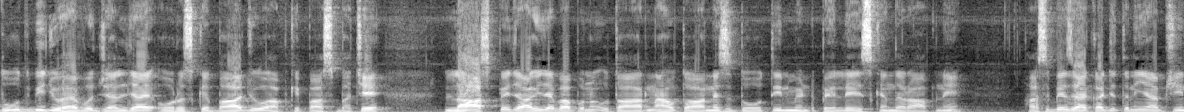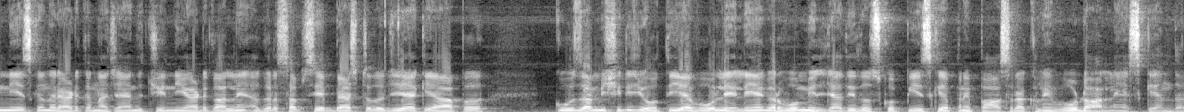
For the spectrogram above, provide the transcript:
دودھ بھی جو ہے وہ جل جائے اور اس کے بعد جو آپ کے پاس بچے لاسٹ پہ جا کے جب آپ انہیں اتارنا ہے اتارنے سے دو تین منٹ پہلے اس کے اندر آپ نے حسب ذائقہ جتنی آپ چینی اس کے اندر ایڈ کرنا چاہیں تو چینی ایڈ کر لیں اگر سب سے بیسٹ تو یہ ہے کہ آپ کوزا مشری جو ہوتی ہے وہ لے لیں اگر وہ مل جاتی ہے تو اس کو پیس کے اپنے پاس رکھ لیں وہ ڈال لیں اس کے اندر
